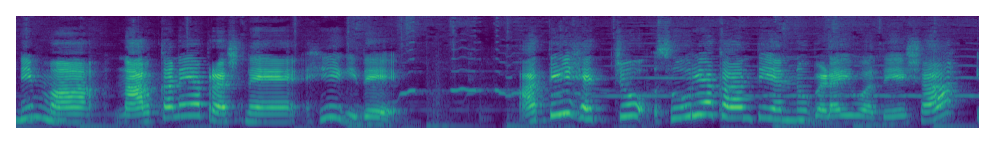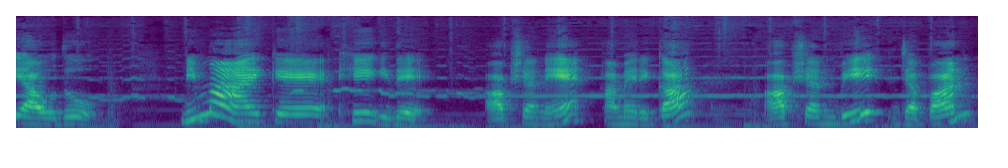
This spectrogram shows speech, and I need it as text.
ನಿಮ್ಮ ನಾಲ್ಕನೆಯ ಪ್ರಶ್ನೆ ಹೀಗಿದೆ. ಅತಿ ಹೆಚ್ಚು ಸೂರ್ಯಕಾಂತಿಯನ್ನು ಬೆಳೆಯುವ ದೇಶ ಯಾವುದು? ನಿಮ್ಮ ಆಯ್ಕೆ ಹೀಗಿದೆ. Option A America option B Japan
